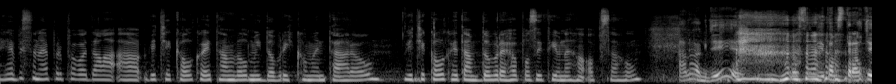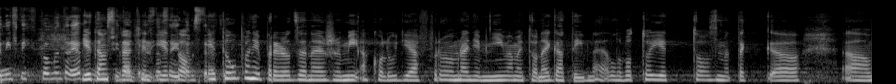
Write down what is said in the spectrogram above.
A ja by som najprv povedala, a viete, koľko je tam veľmi dobrých komentárov? Viete, koľko je tam dobrého, pozitívneho obsahu? Áno, a kde je? Prosím, je tam stratený v tých komentároch? Ja je tam stratený. Je to, je to úplne prirodzené, že my ako ľudia v prvom rade vnímame to negatívne, lebo to je, to sme tak uh, uh,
